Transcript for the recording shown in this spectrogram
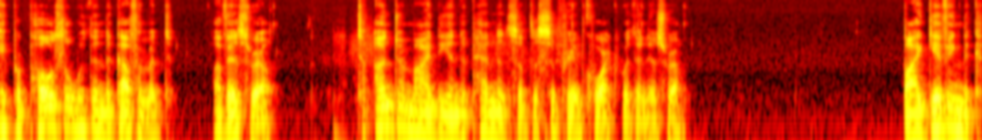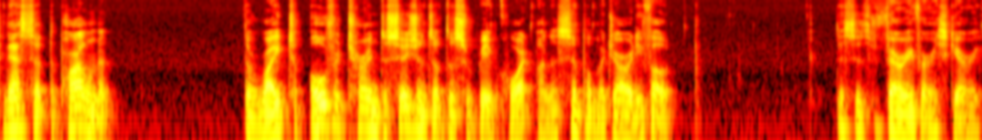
a proposal within the government of Israel to undermine the independence of the Supreme Court within Israel by giving the Knesset, the parliament, the right to overturn decisions of the Supreme Court on a simple majority vote. This is very, very scary.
